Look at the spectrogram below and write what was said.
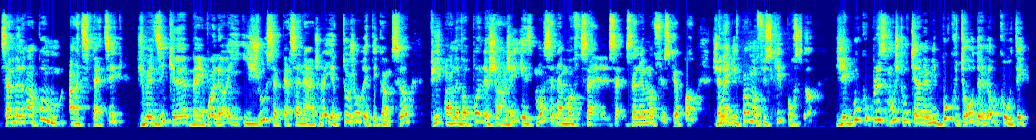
ça me le rend pas antipathique. Je me dis que, ben voilà, il, joue ce personnage-là, il a toujours été comme ça, puis on ne va pas le changer. Et moi, ça, ça, ça, ne m'offusque pas. Je n'arrive pas à m'offusquer pour ça j'ai beaucoup plus, moi je trouve qu'il en a mis beaucoup trop de l'autre côté.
